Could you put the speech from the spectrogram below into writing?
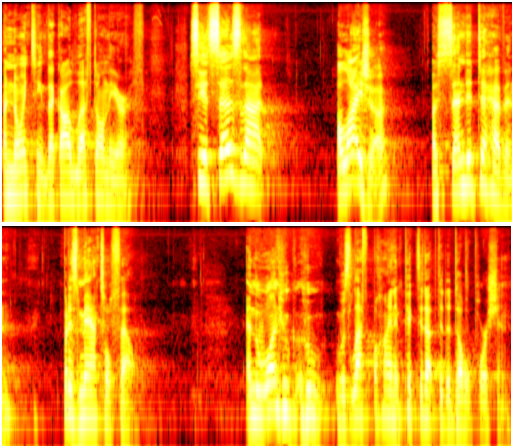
anointing that God left on the earth? See, it says that Elijah ascended to heaven, but his mantle fell. And the one who, who was left behind and picked it up did a double portion.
